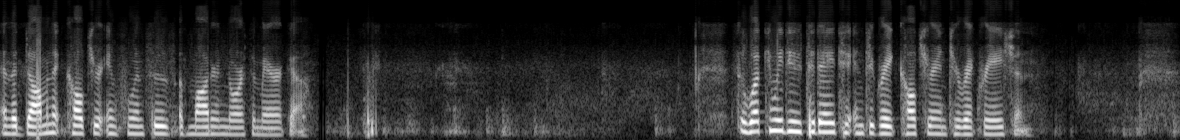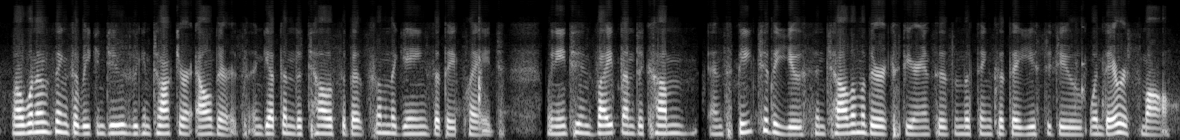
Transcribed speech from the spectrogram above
and the dominant culture influences of modern North America. So what can we do today to integrate culture into recreation? Well, one of the things that we can do is we can talk to our elders and get them to tell us about some of the games that they played. We need to invite them to come and speak to the youth and tell them of their experiences and the things that they used to do when they were small.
